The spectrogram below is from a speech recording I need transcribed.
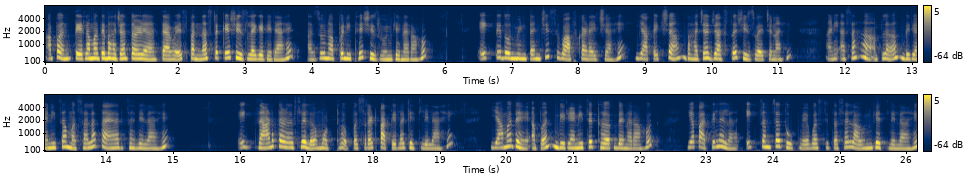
आपण तेलामध्ये भाज्या तळल्या त्यावेळेस पन्नास टक्के शिजल्या गेलेल्या आहेत. अजून आपण इथे शिजवून घेणार आहोत. एक ते दोन मिनटांचीच वाफ काढायची आहे. यापेक्षा भाज्या जास्त शिजवायच्या नाहीत. आणि असा हा आपला बिर्याणीचा मसाला तयार झालेला आहे. एक जाड तळ असलेलं मोठं पसरट पातेलं घेतलेलं आहे. यामध्ये आपण बिर्याणीचे थर देणार आहोत. या पातेल्याला एक चमचा तूप व्यवस्थित असं लावून घेतलेलं आहे.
